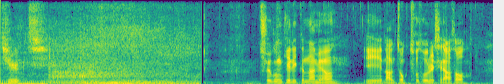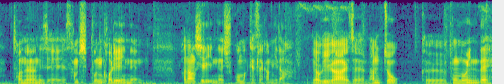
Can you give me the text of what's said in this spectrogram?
즈치 출근길이 끝나면 이 남쪽 초소를 지나서 저는 이제 30분 거리에 있는 화장실이 있는 슈퍼마켓을 갑니다. 여기가 이제 남쪽 그 통로인데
